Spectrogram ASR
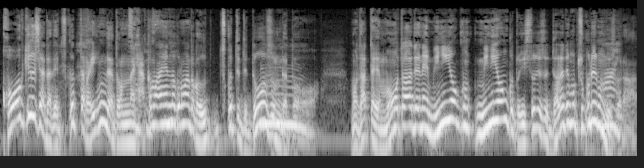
高級車だけ作ったらいいんだと、そんな100万円の車とかう作っててどうすんだと。もうだってモーターでね、ミニ四駆、ミニ四駆と一緒ですよ。誰でも作れるんですから。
